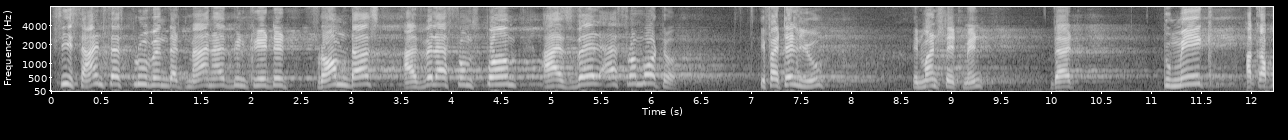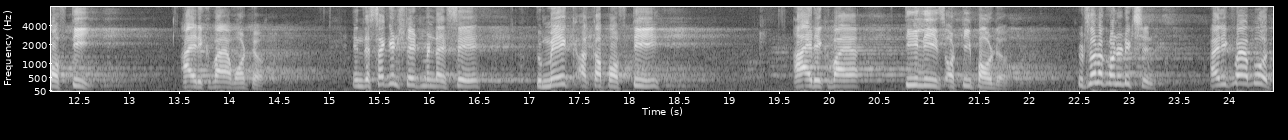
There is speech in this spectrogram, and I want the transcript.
See, science has proven that man has been created from dust as well as from sperm as well as from water. If I tell you in one statement that to make a cup of tea, I require water. In the second statement, I say to make a cup of tea, I require tea leaves or tea powder. It's not a contradiction. I require both.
